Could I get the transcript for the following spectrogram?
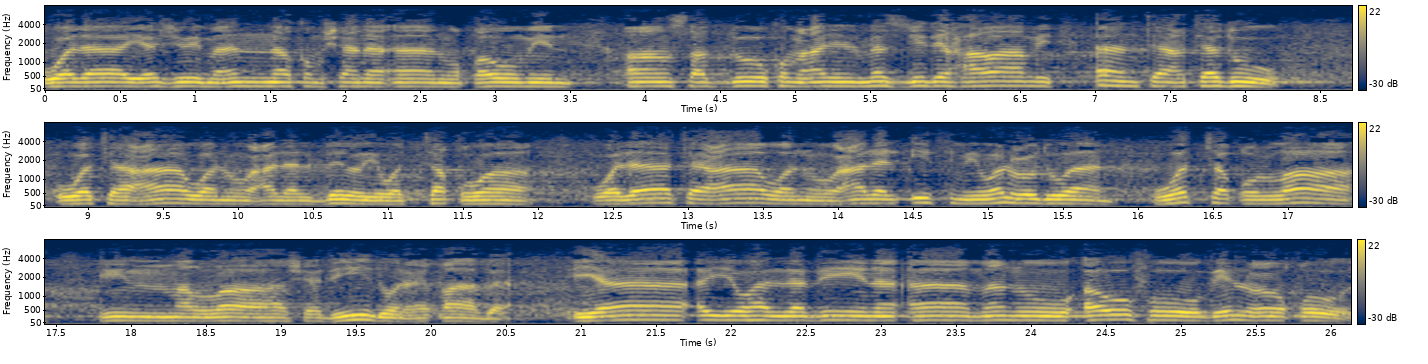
ولا يجرمنكم شنآن قوم أن صدوكم عن المسجد الحرام أن تعتدوا وتعاونوا على البر والتقوى ولا تعاونوا على الإثم والعدوان واتقوا الله إن الله شديد العقاب. يا أيها الذين آمنوا أوفوا بالعقود.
